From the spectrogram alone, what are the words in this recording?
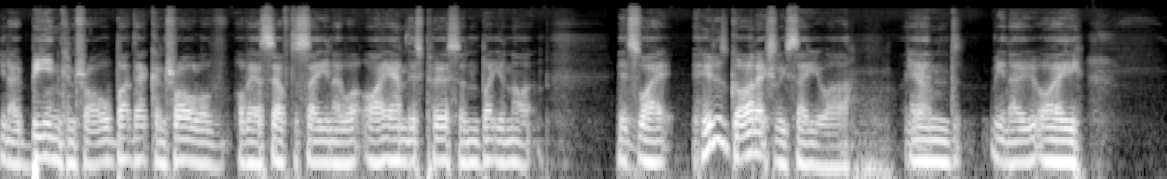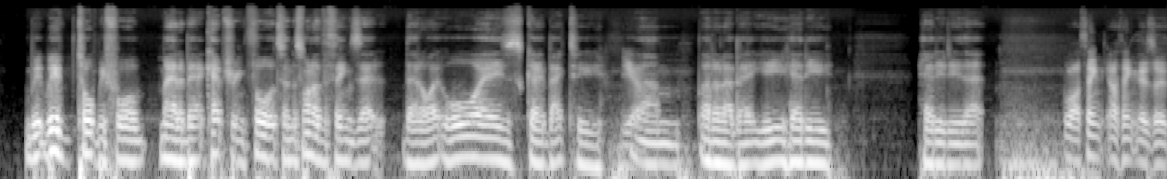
you know be in control, but that control of of ourselves to say you know what I am this person, but you're not. It's like who does God actually say you are? Yeah. And you know I. We, we've talked before, Matt, about capturing thoughts, and it's one of the things that, that I always go back to. Yeah. Um, I don't know about you. How do you how do you do that? Well, I think I think there's a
